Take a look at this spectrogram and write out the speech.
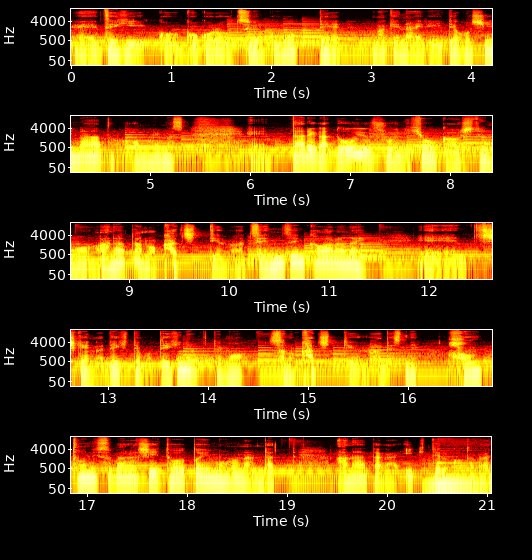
えー、ぜひ、こう、心を強く持って負けないでいてほしいなと思います。えー、誰がどういう風に評価をしても、あなたの価値っていうのは全然変わらない。えー、試験ができてもできなくても、その価値っていうのはですね、本当に素晴らしい尊いものなんだって、あなたが生きてることが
